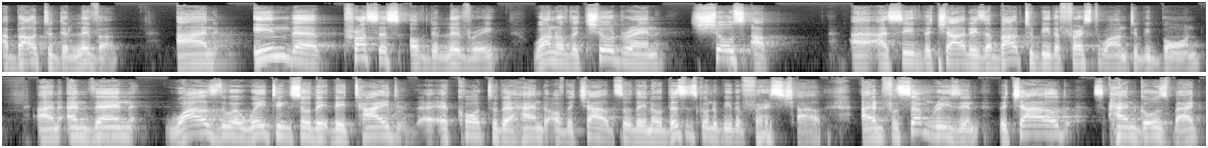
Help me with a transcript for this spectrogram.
about to deliver. And in the process of delivery, one of the children shows up uh, as if the child is about to be the first one to be born. And, and then whilst they were waiting, so they, they tied a cord to the hand of the child so they know this is going to be the first child. And for some reason, the child's hand goes back,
